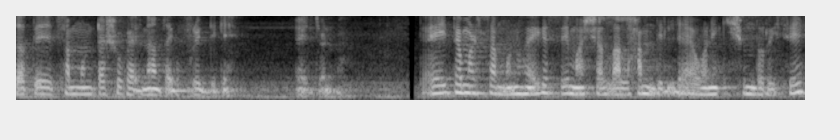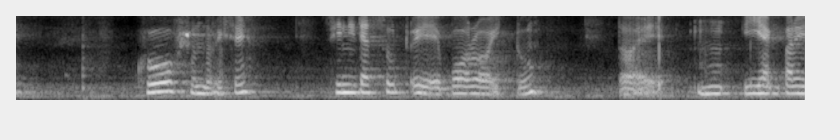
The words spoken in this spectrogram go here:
যাতে সামনটা শুকায় না যায় উপরের দিকে, এর জন্য। তো এই তো আমার সামন হয়ে গেছে মার্শাল্লাহ আলহামদুলিল্লাহ, অনেক সুন্দর হয়েছে খুব সুন্দর হয়েছে চিনিটা সুট বড় একটু। তো ই একবারে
